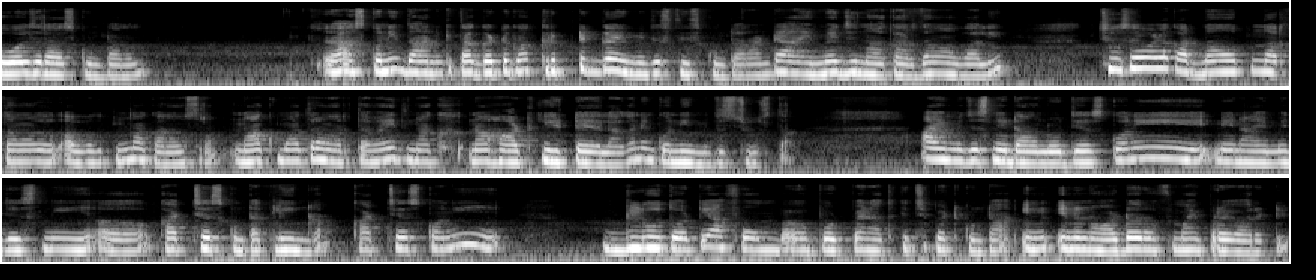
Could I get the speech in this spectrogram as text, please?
goals రాసుకుంటాను. రాసుకొని దానికి తగ్గట్టుగా క్రిప్టిక్గా ఇమేజెస్ తీసుకుంటాను. అంటే ఆ ఇమేజ్ నాకు అర్థం అవ్వాలి. చూసే వాళ్ళకి అర్థం అవుతుంది అర్థం అవుతుంది నాకు అనవసరం. నాకు మాత్రం అర్థమై ఇది నాకు నా హార్ట్కి హిట్ అయ్యేలాగా నేను కొన్ని ఇమేజెస్ చూస్తాను ఆ ఇమేజెస్ని డౌన్లోడ్ చేసుకొని నేను ఆ ఇమేజెస్ని కట్ చేసుకుంటా క్లీన్గా. కట్ చేసుకొని గ్లూ తోటి ఆ ఫోమ్ బోర్డ్ పైన అతికిచ్చి పెట్టుకుంటా. In in an order of my priority.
